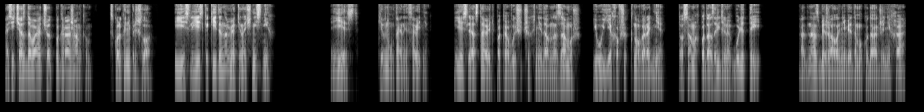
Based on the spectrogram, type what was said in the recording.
А сейчас давай отчет по горожанкам. Сколько не пришло? И если есть какие-то намеки, начни с них. Есть кивнул тайный советник. Если оставить пока вышедших недавно замуж и уехавших к новой родне, то самых подозрительных будет три. Одна сбежала неведомо куда от жениха,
